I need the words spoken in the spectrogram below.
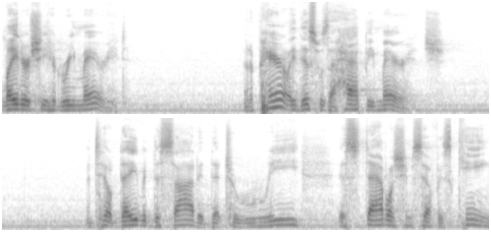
Later, she had remarried. And apparently, this was a happy marriage until David decided that to re-establish himself as king,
